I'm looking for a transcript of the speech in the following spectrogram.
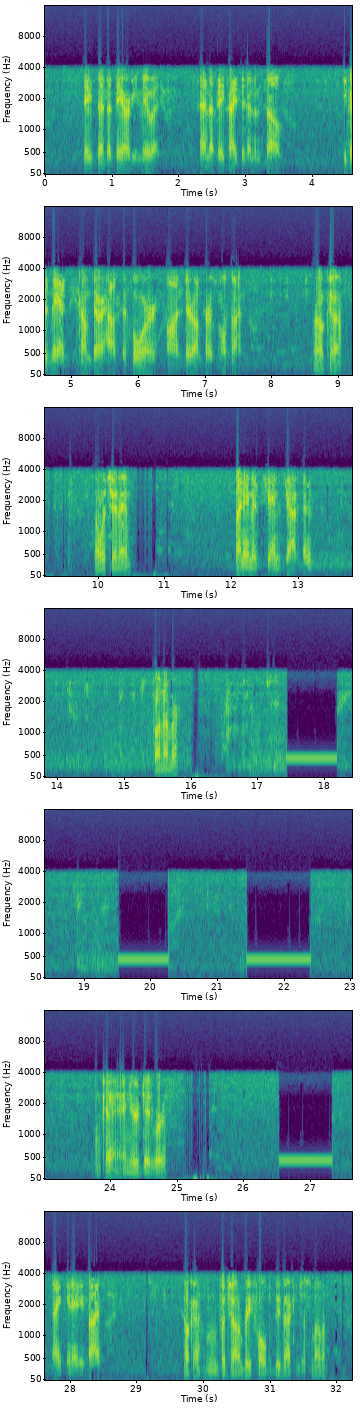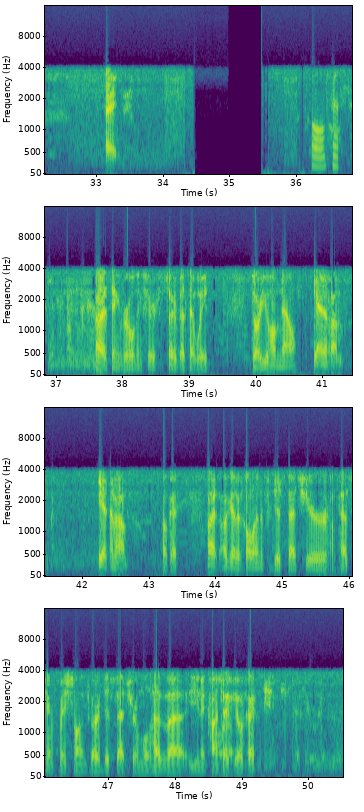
they said that they already knew it and that they typed it in themselves because they had come to our house before on their own personal time. Okay. And what's your name? My name is James Jackson. Phone number? Okay. And your date of birth? 1985. Okay. I'm going to put you on a brief hold. We'll be back in just a moment. All right. Hold. All right. Thank you for holding, sir. Sorry about that wait. So are you home now? Yeah, no problem. Yes, I'm home. Okay. All right. I'll get a call in for dispatch here. I'll pass the information on to our dispatcher, and we'll have uh, a unit contact you, okay?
